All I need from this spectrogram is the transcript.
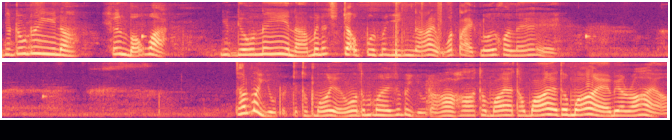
หยุดเดี๋ยวนี้นะฉันบอกว่า หยุดเดี๋ยวนี้นะไม่นั้นฉันจะเอาปืนมายิงนายหัวแตกเลยคนเลยฉันไม่หยุดอะจะทำไมอะทำไมฉันไม่หยุดอะฮ่าฮ่าทำไมอะทำไมอะทำไมอะมีอะไรอะ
